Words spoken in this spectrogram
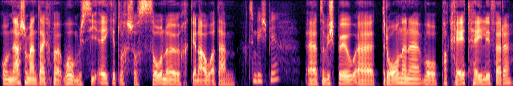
und im nächsten Moment denkt man, wow, wir sind eigentlich schon so nah genau an dem. Zum Beispiel? Äh, zum Beispiel äh, Drohnen, die Pakete liefern.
